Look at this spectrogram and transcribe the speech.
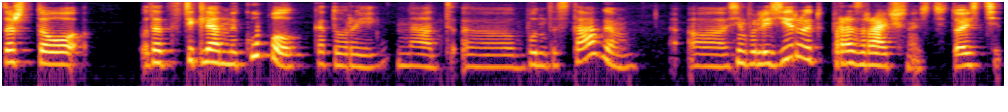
то, что вот этот стеклянный купол, который над э, Бундестагом, э, символизирует прозрачность. То есть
